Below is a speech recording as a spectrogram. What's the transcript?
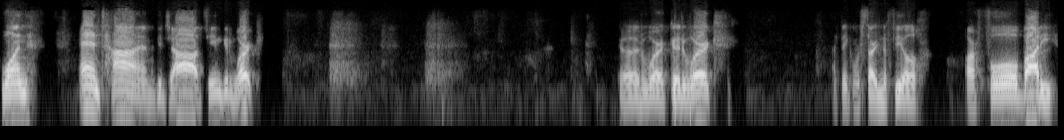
one, and time. Good job, team. Good work. Good work. Good work. I think we're starting to feel our full body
